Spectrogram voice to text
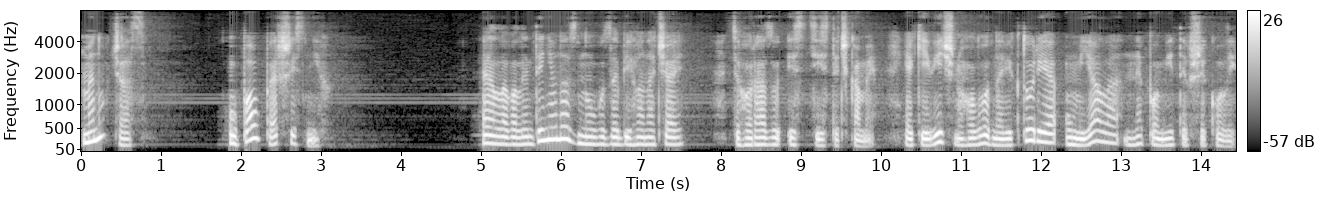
Минув час. Упав перший сніг. Елла Валентинівна знову забігла на чай, цього разу із тістечками, які вічно голодна Вікторія ум'яла, не помітивши коли.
